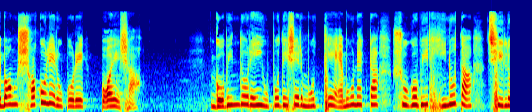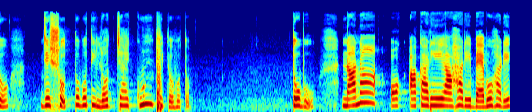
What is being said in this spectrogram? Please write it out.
এবং সকলের উপরে পয়সা। গোবিন্দর এই উপদেশের মধ্যে এমন একটা সুগভীর হীনতা ছিল যে সত্যবতী লজ্জায় কুণ্ঠিত হতো। তবু নানা আকারে, আহারে, ব্যবহারে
